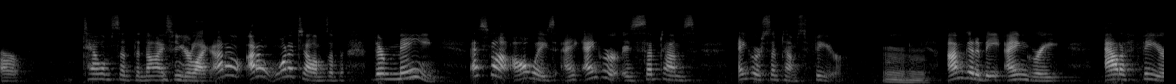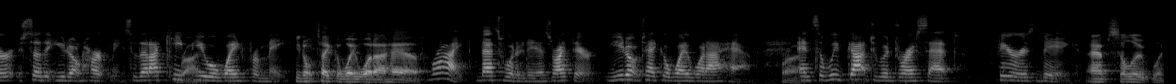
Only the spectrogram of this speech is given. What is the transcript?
or tell them something nice. And you're like, I don't, I don't want to tell them something. They're mean. That's not always, anger is sometimes, anger is sometimes fear. Mm-hmm. I'm going to be angry out of fear so that you don't hurt me, so that I keep right. you away from me. You don't take away what I have. Right. That's what it is, right there. You don't take away what I have. Right. And so we've got to address that. Fear is big. Absolutely.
